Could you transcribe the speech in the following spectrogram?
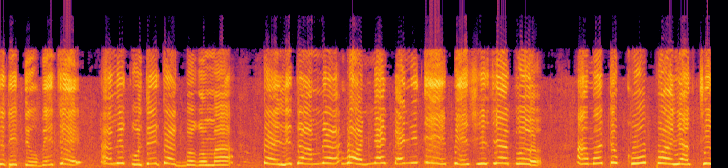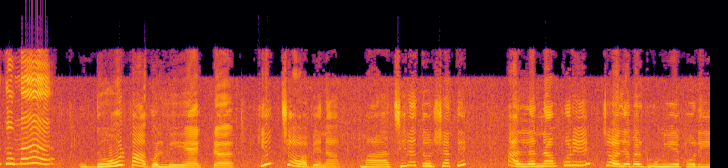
যদি ডুবে যায় আমি কোথায় থাকব গো মা? তাহলে তো আমরা বন্যার পানিতে ভেসে যাব। আমার তো খুব ভয় লাগছে গো মা। দূর পাগল মেয়ে একটা কিচ্ছু হবে না। মা আছি না তোর সাথে আল্লাহর নাম করে চল এবার ঘুমিয়ে পড়ি।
